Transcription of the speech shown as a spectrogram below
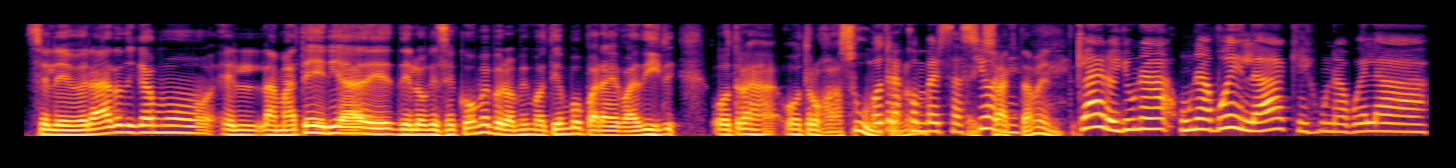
celebrar, digamos, la materia de, lo que se come, pero al mismo tiempo para evadir otras, otros asuntos. Otras conversaciones. Exactamente. Claro, y una, una abuela, que es una abuela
